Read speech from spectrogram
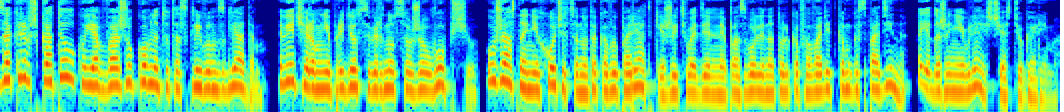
Закрыв шкатулку, я обвожу комнату тоскливым взглядом. Вечером мне придется вернуться уже в общую. Ужасно не хочется, но таковы порядки. Жить в отдельной позволено только фавориткам господина, а я даже не являюсь частью гарема.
